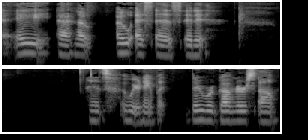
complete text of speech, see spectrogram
A, uh, no O S S in it. It's a weird name, but they were governors um,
